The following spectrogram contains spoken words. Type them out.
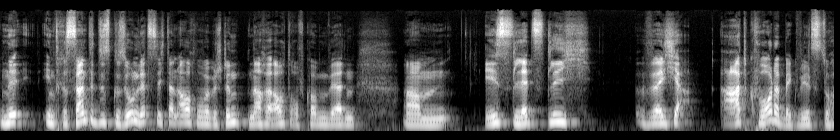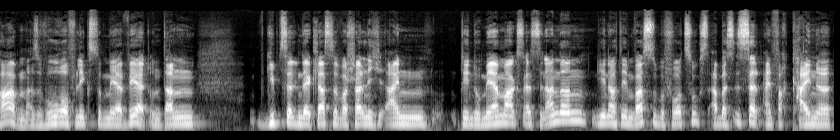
eine interessante Diskussion letztlich dann auch, wo wir bestimmt nachher auch drauf kommen werden, ähm, ist letztlich, welche Art Quarterback willst du haben? Also worauf legst du mehr Wert? Und dann gibt es halt in der Klasse wahrscheinlich einen, den du mehr magst als den anderen, je nachdem, was du bevorzugst. Aber es ist halt einfach keine,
